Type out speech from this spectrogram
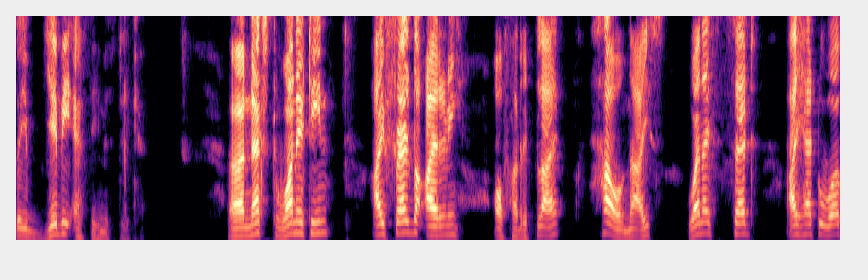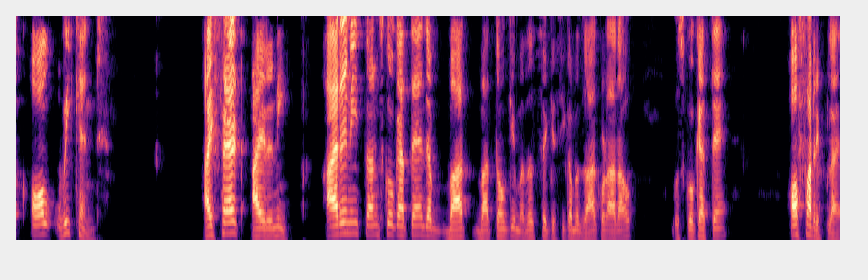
तो ये, भी ऐसी ही मिस्टेक है। Next one eighteen I fail the irony of her reply how nice when I said I had to work all weekend I felt irony irony तंज को कहते हैं जब बात बातों की मदद से किसी का मज़ाक उड़ा रहा हो उसको कहते हैं ऑफ़र रिप्लाई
